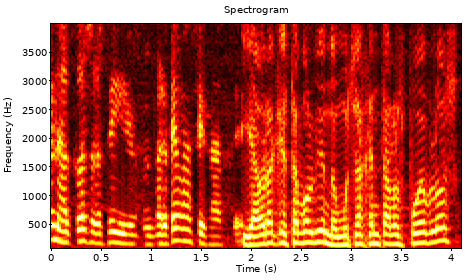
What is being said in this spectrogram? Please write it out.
una cosa así. Me parece fascinante. Y ahora que está volviendo mucha gente a los pueblos,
